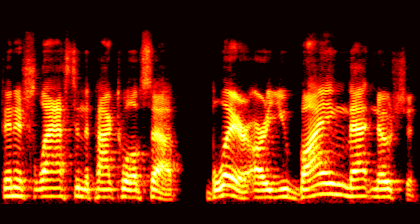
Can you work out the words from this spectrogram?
finish last in the Pac 12 South. Blair, are you buying that notion?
